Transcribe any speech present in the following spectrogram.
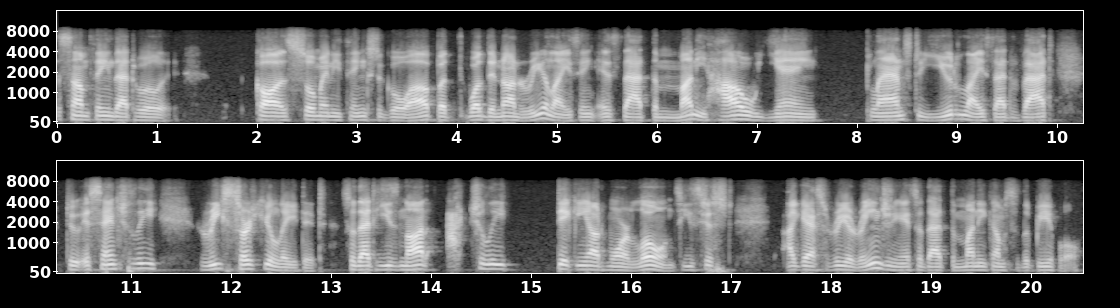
something that will cause so many things to go up but what they're not realizing is that the money how yang plans to utilize that vat to essentially recirculate it so that he's not actually taking out more loans. He's just i guess rearranging it so that the money comes to the people.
